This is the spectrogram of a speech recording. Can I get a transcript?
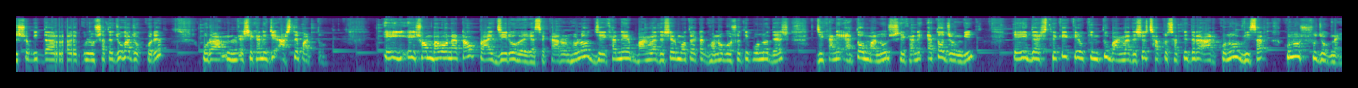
বিশ্ববিদ্যালয়গুলোর সাথে যোগাযোগ করে, ওরা সেখানে যে আসতে পারতো। এই এই সম্ভাবনাটাও প্রায় জিরো হয়ে গেছে। কারণ হলো যেখানে বাংলাদেশের মতো একটা ঘনবসতিপূর্ণ দেশ, যেখানে এত মানুষ, সেখানে এত জঙ্গি, এই দেশ থেকে কেউ কিন্তু বাংলাদেশের ছাত্রছাত্রীদের আর কোনো ভিসার কোনো সুযোগ নাই।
